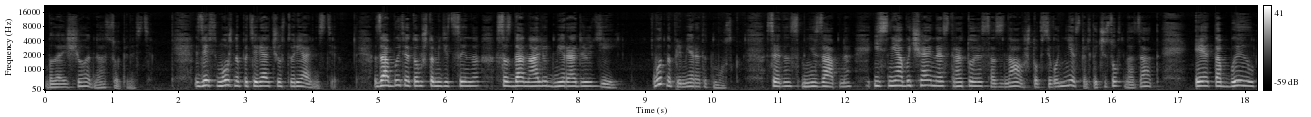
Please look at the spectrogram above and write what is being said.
была еще одна особенность. Здесь можно потерять чувство реальности, забыть о том, что медицина создана людьми ради людей – вот, например, этот мозг. Сэдденс внезапно и с необычайной остротой осознал, что всего несколько часов назад это был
